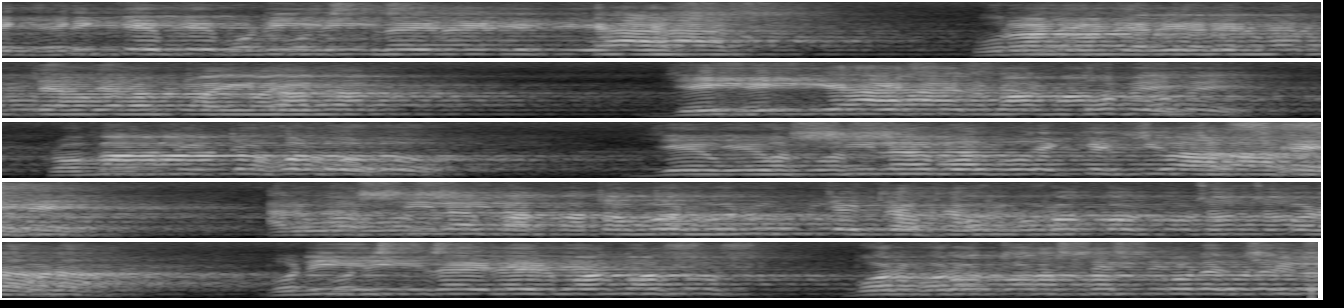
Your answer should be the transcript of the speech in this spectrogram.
একদিকে বনি ইসরায়েলের ইতিহাস। কোরআনে কারীমের মধ্যে আমরা পাইলাম যে ইতিহাসের মাধ্যমে প্রমাণিত হলো যে ওসিলা বলতে কিছু আছে। আর ওসিলা বা তবররূপ যেটা বরকত অর্জন করা, বনি ইসরায়েলের মানুষ বরকত হাসিল করেছিল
